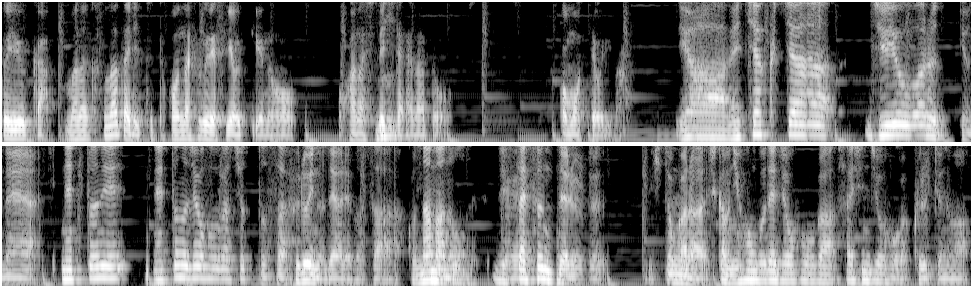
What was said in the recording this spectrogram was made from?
というか、まあなんかそのあたりちょっとこんな風ですよっていうのをお話しできたらなと思っております。いやー、めちゃくちゃ重要あるよね。ネットに、ネットの情報がちょっとさ、古いのであればさ、こう生の実際住んでる人から、うん。しかも日本語で情報が、最新情報が来るっていうのは、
